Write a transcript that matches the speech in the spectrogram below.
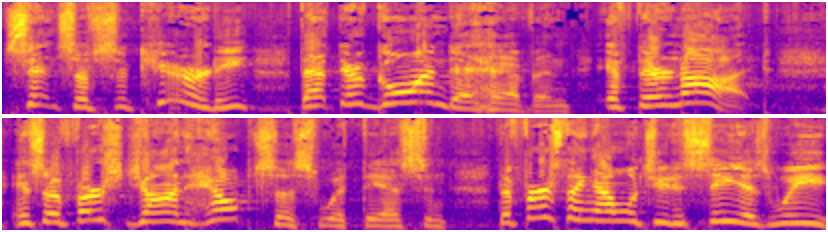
sense of security that they're going to heaven if they're not. And so First John helps us with this. And the first thing I want you to see as we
